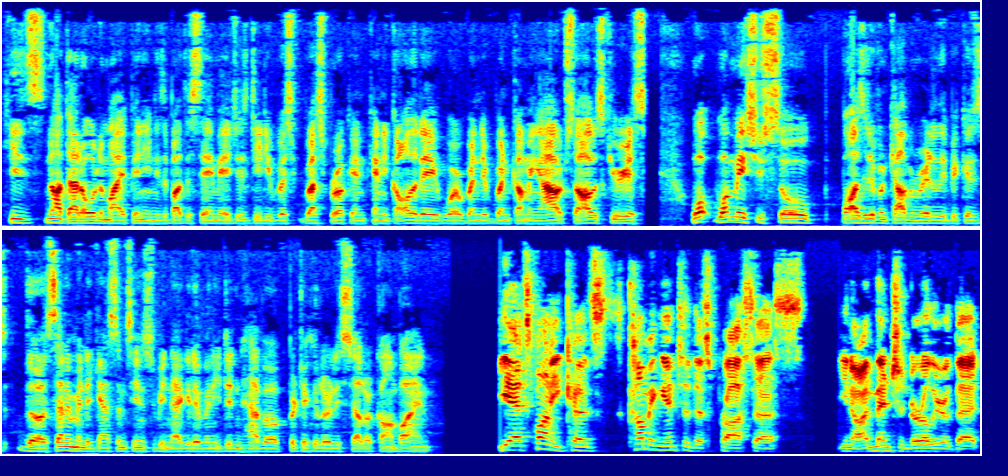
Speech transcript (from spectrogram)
he's not that old in my opinion. He's about the same age as Dede Westbrook and Kenny Golladay were when they, when coming out. So I was curious, what what makes you so positive on Calvin Ridley? Because the sentiment against him seems to be negative, and he didn't have a particularly stellar combine. Yeah, it's funny because coming into this process, you know, I mentioned earlier that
